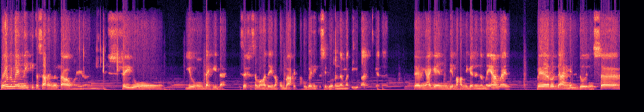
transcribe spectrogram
kung ano man nakikita sa akin ng tao ngayon, siya yung yung dahilan. Isa siya sa mga dahilan kung bakit ako ganito siguro na matibay. Ganun. Dahil nga again, hindi man kami ganun na mayaman. Pero dahil doon sa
